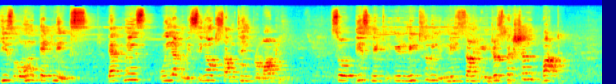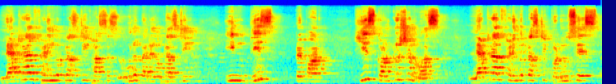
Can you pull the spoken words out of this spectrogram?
his own techniques, that means we are missing out something probably. So this need, it needs to be needs some introspection, but lateral pharyngoplasty versus pharyngoplasty in this paper, his conclusion was lateral pharyngoplasty produces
